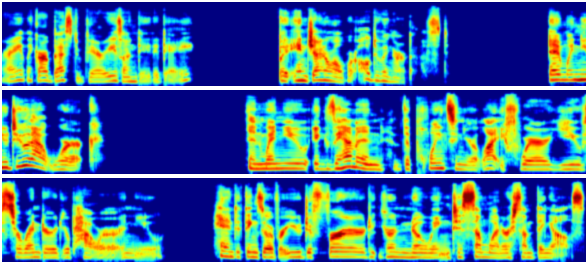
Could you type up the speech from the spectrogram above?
right? Like our best varies on day to day. But in general, we're all doing our best. And when you do that work, and when you examine the points in your life where you've surrendered your power and you handed things over, you deferred your knowing to someone or something else.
